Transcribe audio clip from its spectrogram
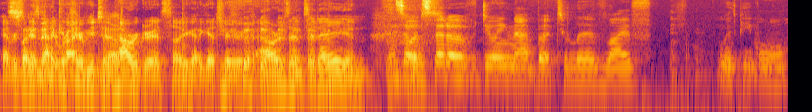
everybody's And gotta you're riding- contribute to yeah. the power grid. So you got to get your hours in today. And And so instead of doing that, but to live life with people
